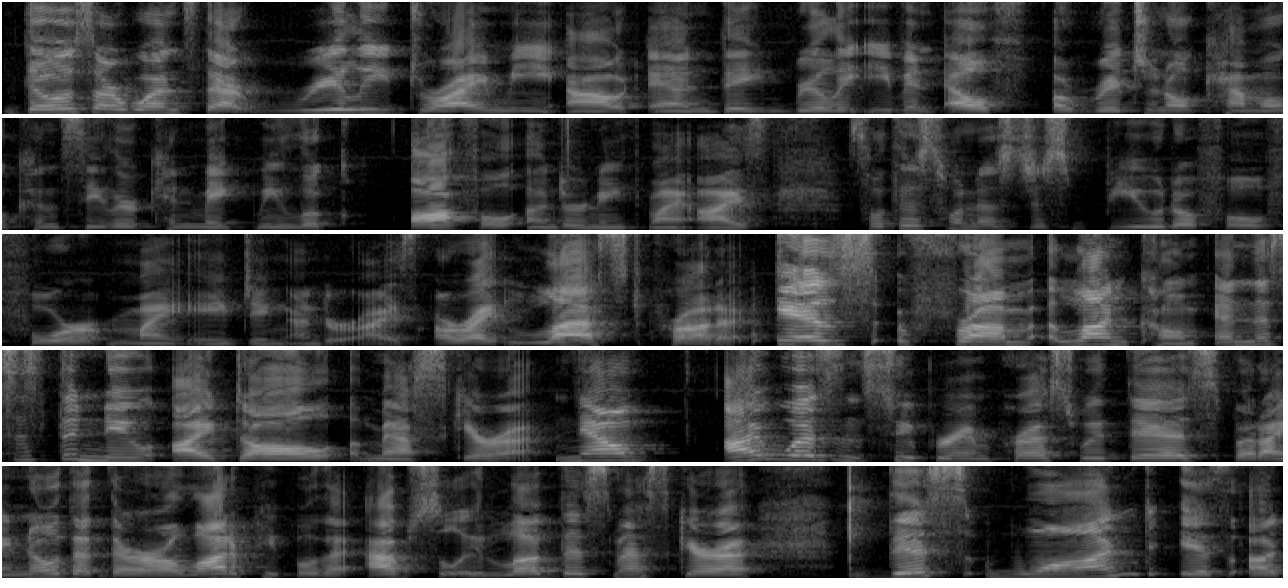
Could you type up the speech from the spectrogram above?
Those are ones that really dry me out and they really even elf original camo concealer can make me look awful underneath my eyes. So this one is just beautiful for my aging under eyes. All right last product is from Lancome and this is the new Idol mascara. Now I wasn't super impressed with this, but I know that there are a lot of people that absolutely love this mascara. This wand is a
